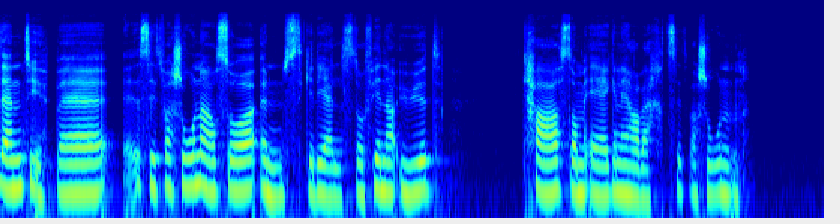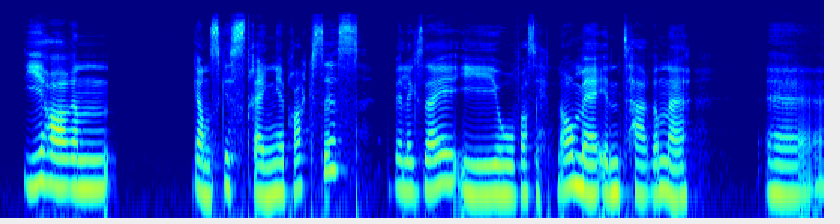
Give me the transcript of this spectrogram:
den type eh, situasjoner så ønsker de eldste å finne ut hva som egentlig har vært situasjonen. De har en ganske streng praksis, vil jeg si, i Jehovas vitner med interne eh,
